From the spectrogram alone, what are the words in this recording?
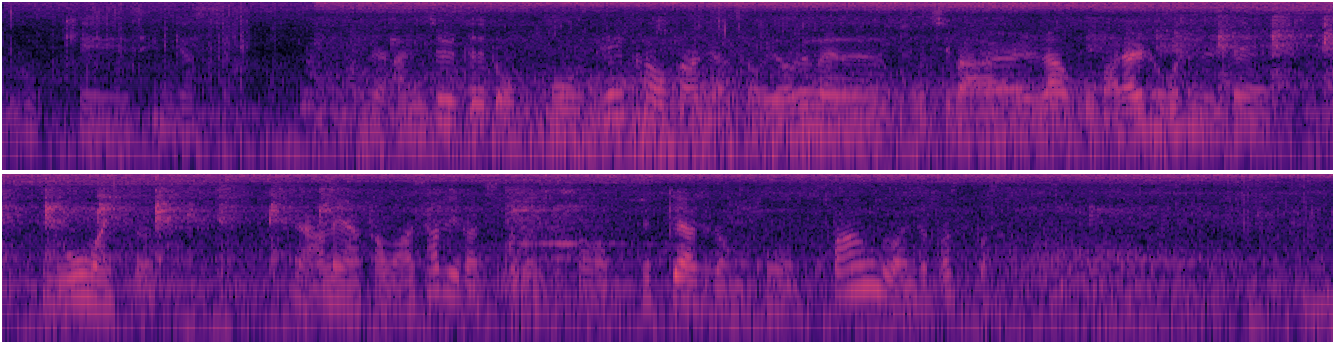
이렇게 생겼어요. 앉을 데도 없고 테이크아웃 가게라서 여름에는 오지 말라고 말하려고 했는데 너무 맛있어요. 이 안에 약간 와사비 같이 들어있어서 느끼하지도 않고 빵도 완전 바삭바삭. 음.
